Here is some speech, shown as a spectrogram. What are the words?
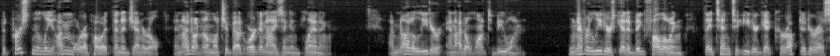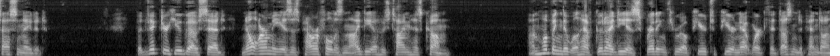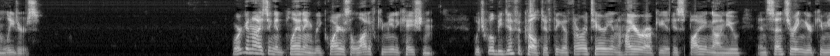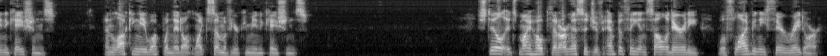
But personally, I'm more a poet than a general, and I don't know much about organizing and planning. I'm not a leader, and I don't want to be one. Whenever leaders get a big following, they tend to either get corrupted or assassinated. But Victor Hugo said, No army is as powerful as an idea whose time has come. I'm hoping that we'll have good ideas spreading through a peer-to-peer network that doesn't depend on leaders. Organizing and planning requires a lot of communication, which will be difficult if the authoritarian hierarchy is spying on you and censoring your communications, and locking you up when they don't like some of your communications. Still, it's my hope that our message of empathy and solidarity will fly beneath their radar.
